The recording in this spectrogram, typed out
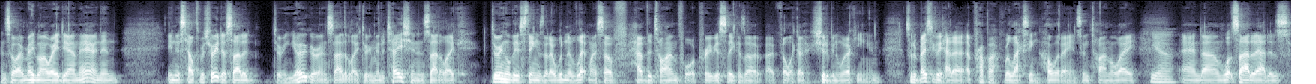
And so I made my way down there, and then in this health retreat, I started doing yoga and started like doing meditation and started like doing all these things that I wouldn't have let myself have the time for previously because I, I felt like I should have been working and sort of basically had a, a proper relaxing holiday and some time away. Yeah. And um, what started out as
